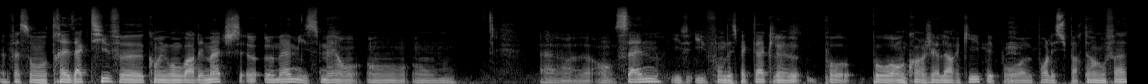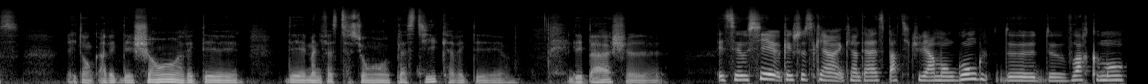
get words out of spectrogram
une façon très active quand ils vont voir des matchs. Eux- Eux-mêmes, ils se mettent en, en, en, euh, en scène, ils, ils font des spectacles pour, pour encourager leur équipe et pour, pour les supporters en face. Et donc, avec des chants, avec des, des manifestations plastiques, avec des, des bâches. euh, Et c'est aussi quelque chose qui, qui intéresse particulièrement Gongle, de, de voir comment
